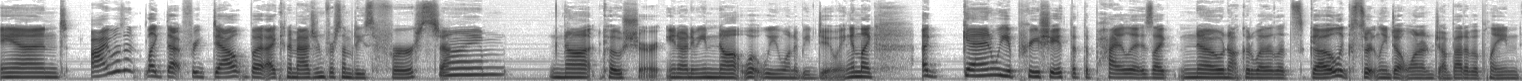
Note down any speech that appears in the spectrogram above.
And I wasn't like that freaked out, but I can imagine for somebody's first time, not kosher. You know what I mean? Not what we want to be doing. And like again, we appreciate that the pilot is like, no, not good weather, let's go. Like certainly don't want to jump out of a plane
